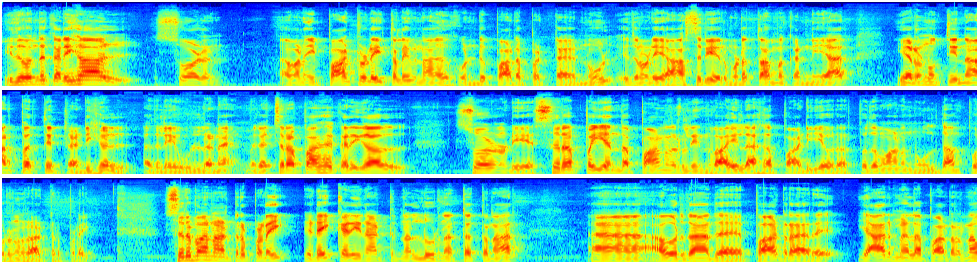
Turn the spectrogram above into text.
இது வந்து கரிகால் சோழன் அவனை பாட்டுடை தலைவனாக கொண்டு பாடப்பட்ட நூல். இதனுடைய ஆசிரியர் முடத்தாம கண்ணியார் இரநூத்தி நாற்பத்தெட்டு அடிகள் அதிலே உள்ளன. மிகச்சிறப்பாக கரிகால் சோழனுடைய சிறப்பை அந்த பாணர்களின் வாயிலாக பாடிய ஒரு அற்புதமான நூல் தான் பொருணர் ஆற்றுப்படை சிறுபான் ஆற்றுப்படை நாட்டு நல்லூர் நத்தத்தனார் அவர் தான் அதை பாடுறாரு. யார் மேலே பாடுறாருன்னா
